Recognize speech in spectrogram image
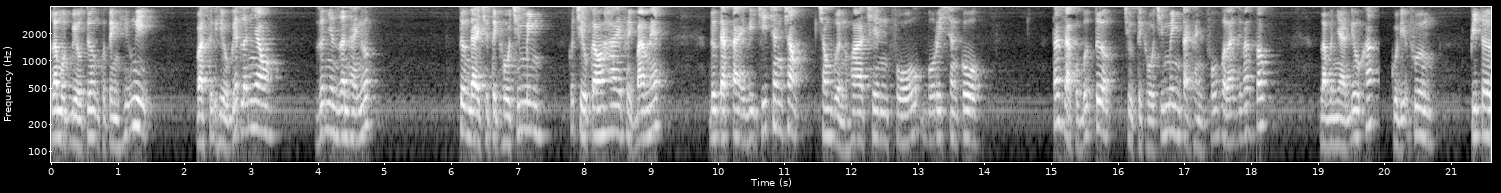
là một biểu tượng của tình hữu nghị và sự hiểu biết lẫn nhau giữa nhân dân hai nước. Tượng đài Chủ tịch Hồ Chí Minh có chiều cao 2,3 mét, được đặt tại vị trí trang trọng trong vườn hoa trên phố Borisenko. Tác giả của bức tượng Chủ tịch Hồ Chí Minh tại thành phố Vladivostok là một nhà điêu khắc của địa phương Peter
